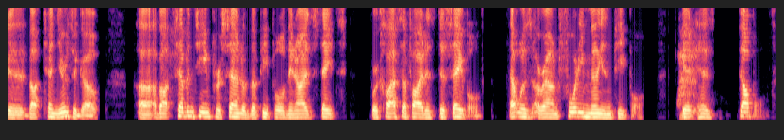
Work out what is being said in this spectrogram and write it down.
uh, about ten years ago, uh, about seventeen percent of the people in the United States were classified as disabled. That was around forty million people. Wow. It has doubled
